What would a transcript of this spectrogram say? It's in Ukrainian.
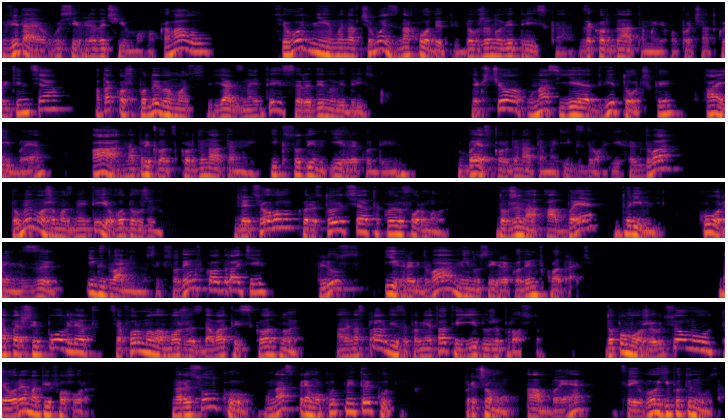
Вітаю усіх глядачів мого каналу. Сьогодні ми навчимось знаходити довжину відрізка за координатами його початку і кінця, а також подивимось, як знайти середину відрізку. Якщо у нас є дві точки А і Б, А, наприклад, з координатами x1, y1, Б з координатами x2, y2, то ми можемо знайти його довжину. Для цього користуються такою формулою. Довжина АБ дорівнює корень з x2 мінус x1 в квадраті плюс y2 мінус y1 в квадраті. На перший погляд, ця формула може здаватись складною, але насправді запам'ятати її дуже просто. Допоможе у цьому теорема Піфагора. На рисунку у нас прямокутний трикутник, причому АБ це його гіпотенуза.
